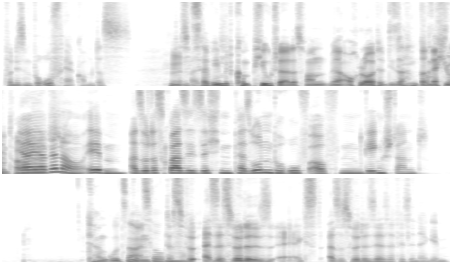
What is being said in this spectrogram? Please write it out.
von diesem Beruf herkommt, das Hm, Das ist ja wie mit Computer. Das waren ja auch Leute, die Sachen berechnet Computer- haben. Ja, ja, genau, eben. Also, dass quasi sich ein Personenberuf auf einen Gegenstand Kann gut sein. also es würde also es würde sehr, sehr viel Sinn ergeben.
